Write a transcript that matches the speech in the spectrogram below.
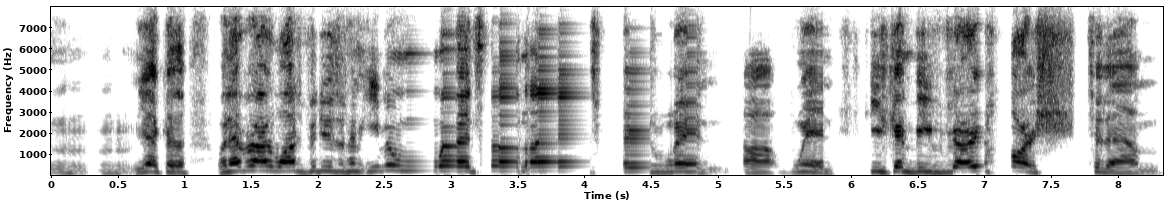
Mhm, mhm. Yeah, because whenever I watch videos of him, even when sometimes players win, uh, win, he can be very harsh to them.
